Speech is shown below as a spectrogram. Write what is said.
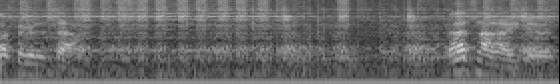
Gotta figure this out. That's not how you do it.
